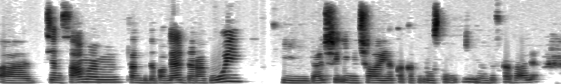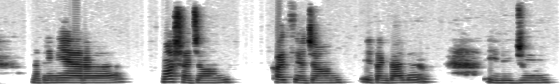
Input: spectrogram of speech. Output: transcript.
а, тем самым как бы добавляют «дорогой» и дальше имя человека, как в русском мы бы сказали. Например, Маша Джан, Хатия Джан и так далее, или Джун.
